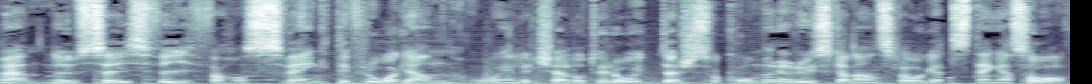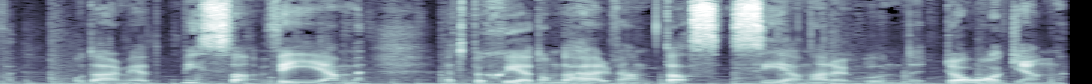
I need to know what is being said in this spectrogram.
Men nu sägs Fifa ha svängt i frågan och enligt källor till Reuters så kommer det ryska landslaget stängas av och därmed missa VM. Ett besked om det här väntas senare under dagen.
